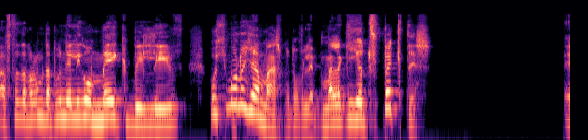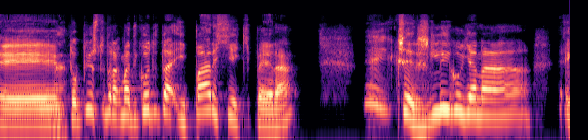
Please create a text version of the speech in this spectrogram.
αυτά τα πράγματα που είναι λίγο make-believe, όχι μόνο για μας που το βλέπουμε, αλλά και για τους παίκτες. Ε, ναι. Το οποίο στην πραγματικότητα υπάρχει εκεί πέρα, ε, ξέρεις, λίγο για να, ε,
